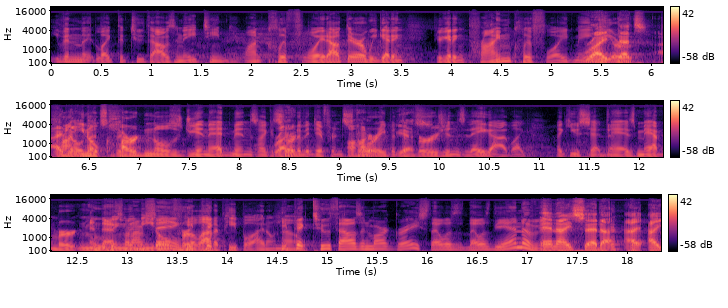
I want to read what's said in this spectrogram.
even the, like the 2008 team. Do you want Cliff Floyd out there? Are we getting? If you're getting prime Cliff Floyd, maybe, Right, Or that's- I know, you know, that's the- Cardinals Jim Edmonds, like it's Right. sort of a different story. But yes. the versions they got, like like you said, Ma- is Matt Murton moving the I'm needle saying. for He a lot of people? I don't know. he picked 2,000 Mark Grace. That was that was the end of it. And I said, I, I, I,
